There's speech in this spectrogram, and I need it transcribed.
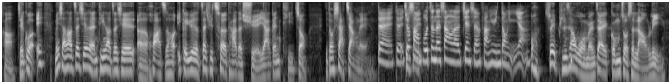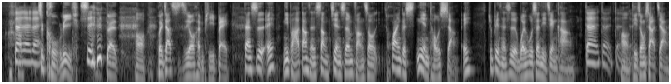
好，结果哎，没想到这些人听到这些呃话之后，一个月再去测他的血压跟体重。都下降嘞。对对，就就是仿佛真的上了健身房运动一样。哇，所以平常我们在工作是劳力，对对对，是苦力，是，对，哦，回家只有很疲惫。但是，哎、你把它当成上健身房之后，换一个念头想，哎、就变成是维护身体健康，对对对，哦，体重下降，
